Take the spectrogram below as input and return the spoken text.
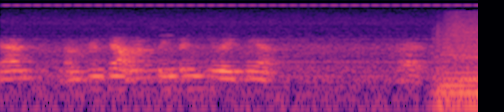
and I'm, freaking out when I'm sleeping, you wake me up. Alright.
